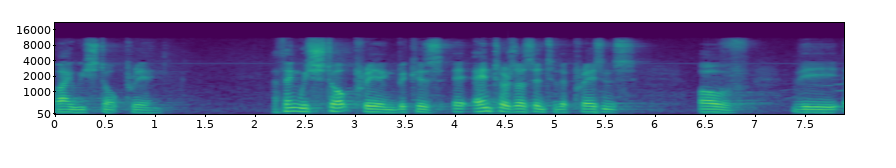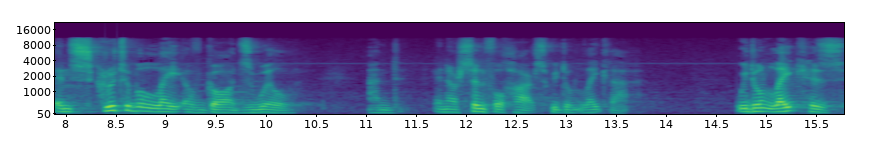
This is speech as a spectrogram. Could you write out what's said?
why we stop praying. I think we stop praying because it enters us into the presence of the inscrutable light of God's will. And in our sinful hearts, we don't like that. We don't like His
